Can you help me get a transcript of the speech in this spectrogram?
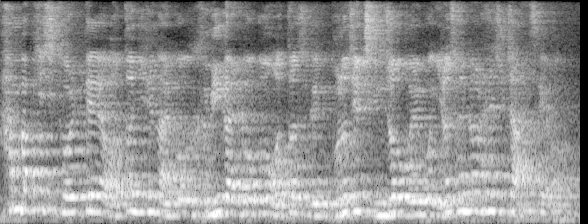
한 바퀴씩 돌 때 어떤 일이 날 거고 금이 갈 거고 어떤 무너질 징조가 보이고 이런 설명을 해주지 않으세요.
